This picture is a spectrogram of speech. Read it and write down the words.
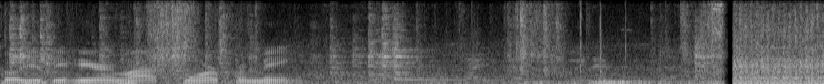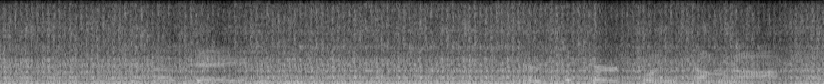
So you'll be hearing lots more from me. Okay, here's the first one coming off.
